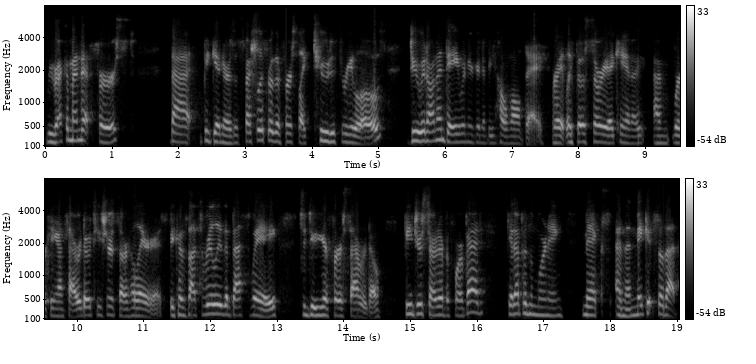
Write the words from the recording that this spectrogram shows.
We recommend at first that beginners, especially for the first like two to three loaves, do it on a day when you're going to be home all day, right? Like those, sorry, I can't, I, I'm working on sourdough t-shirts are hilarious because that's really the best way to do your first sourdough. Feed your starter before bed, get up in the morning, mix, and then make it so that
